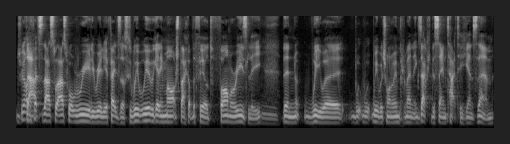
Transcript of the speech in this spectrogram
that's that's what that's what really really affected us because we, we were getting marched back up the field far more easily than we were we, we were trying to implement exactly the same tactic against them,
